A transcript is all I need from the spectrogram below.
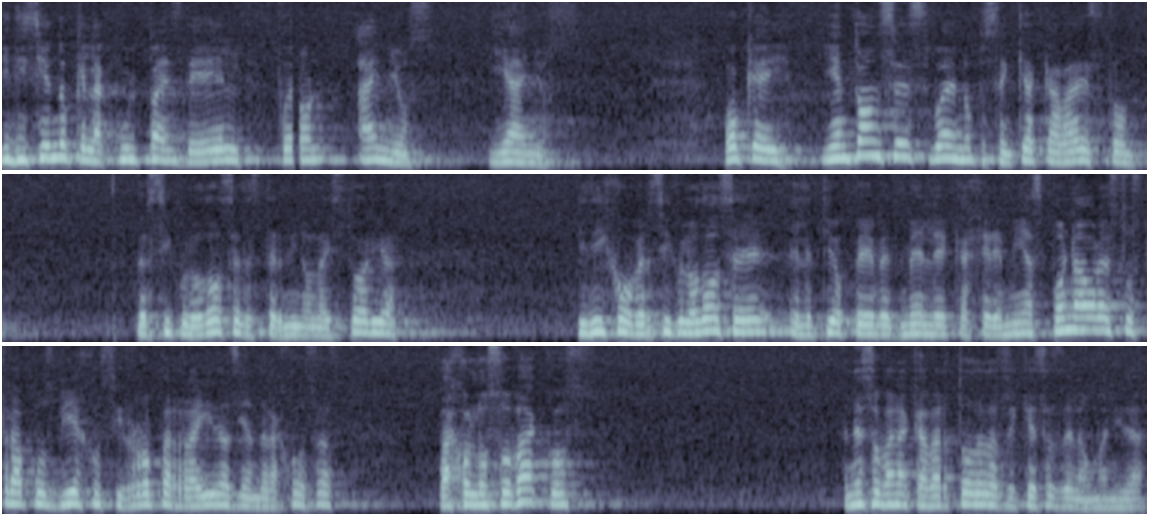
Y diciendo que la culpa es de él. Fueron años y años. Ok, y entonces, bueno, pues ¿en qué acaba esto? Versículo 12, les termino la historia. Y dijo, versículo 12, el etíope Betmelech a Jeremías, pon ahora estos trapos viejos y ropas raídas y andrajosas bajo los sobacos. En eso van a acabar todas las riquezas de la humanidad.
